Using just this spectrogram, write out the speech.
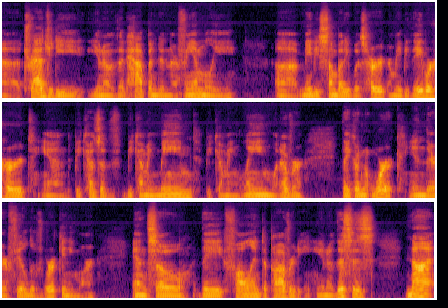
uh, tragedy, you know, that happened in their family. Uh, maybe somebody was hurt, or maybe they were hurt, and because of becoming maimed, becoming lame, whatever, they couldn't work in their field of work anymore. And so they fall into poverty. You know, this is not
